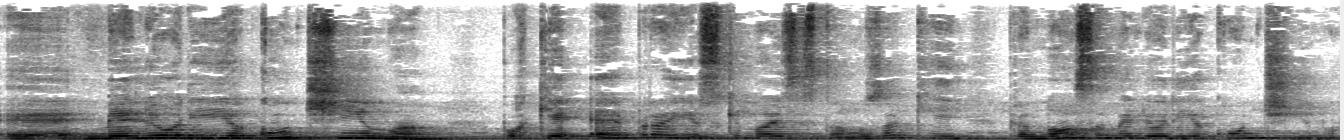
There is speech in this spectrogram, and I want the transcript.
é, melhoria contínua porque é para isso que nós estamos aqui, para nossa melhoria contínua.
